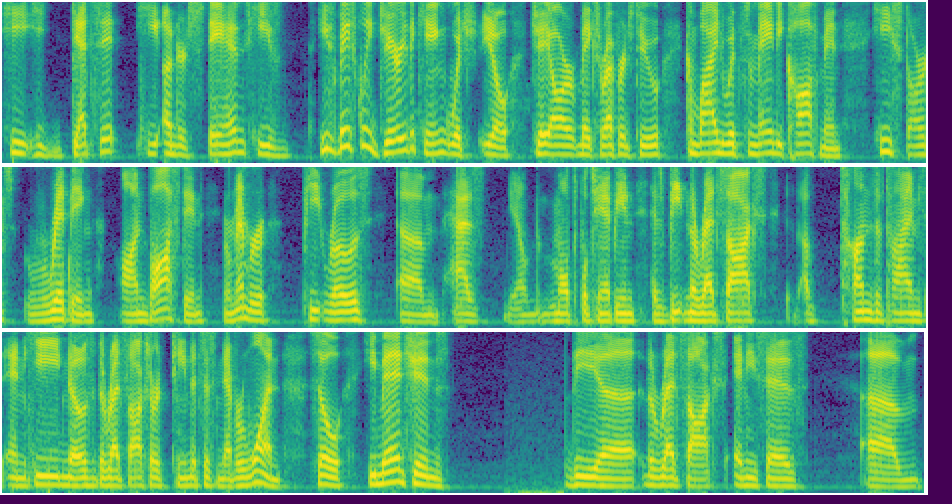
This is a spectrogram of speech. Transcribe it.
He he gets it. He understands. He's he's basically Jerry the King, which you know JR makes reference to, combined with some Andy Kaufman. He starts ripping on Boston. Remember, Pete Rose um, has you know multiple champion, has beaten the Red Sox. A tons of times, and he knows that the Red Sox are a team that's just never won. So he mentions the uh, the Red Sox, and he says, um,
